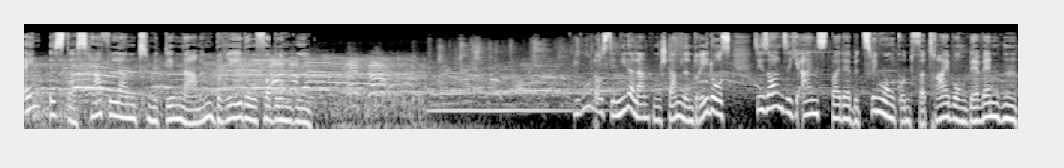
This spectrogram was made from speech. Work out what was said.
Eng ist das Havelland mit dem Namen Bredow verbunden. Wohl aus den Niederlanden stammenden Bredos, sie sollen sich einst bei der Bezwingung und Vertreibung der Wenden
